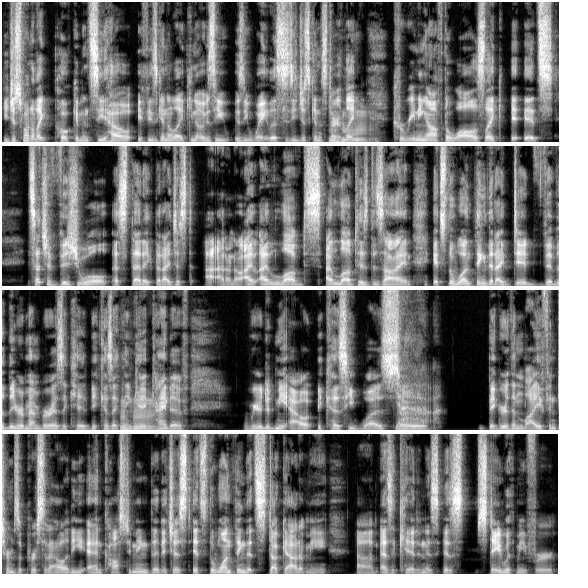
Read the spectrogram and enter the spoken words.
you just want to like poke him and see how if he's gonna like you know is he is he weightless? Is he just gonna start like Mhm. careening off the walls? Like it, it's it's such a visual aesthetic that I just I, I don't know I I loved I loved his design. It's the one thing that I did vividly remember as a kid because I think Mhm. it kind of weirded me out because he was so yeah. bigger than life in terms of personality and costuming that it just it's the one thing that stuck out at me um, as a kid and is is stayed with me for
